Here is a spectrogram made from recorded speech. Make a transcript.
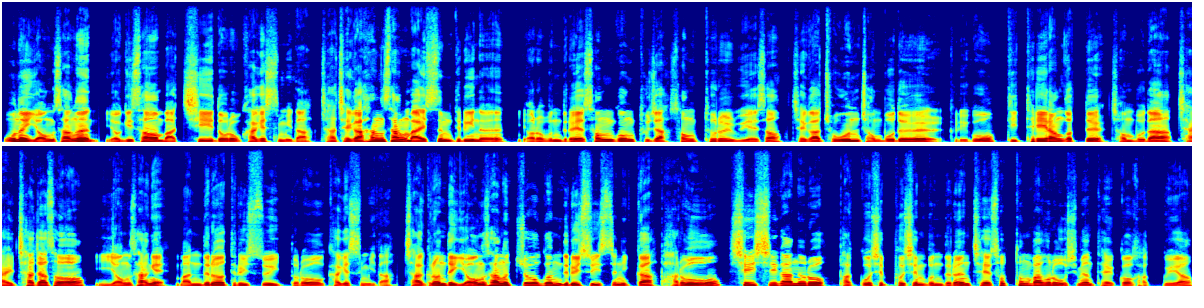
오늘 영상은 여기서 마치도록 하겠습니다. 자 제가 항상 말씀드리는 여러분들의 성공 투자 성투를 위해서 제가 좋은 정보들 그리고 디테일한 것들 전부 다 잘 찾아서 이 영상에 만들어 드릴 수 있도록 하겠습니다. 자 그런데 영상은 조금 느릴 수 있으니까 바로 실시간으로 받고 싶으신 분들은 제 소통방으로 오시면 될 것 같고요.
